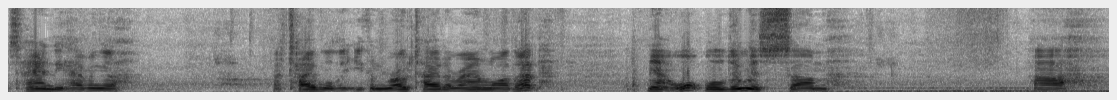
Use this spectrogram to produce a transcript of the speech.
It's handy having a, a table that you can rotate around like that. Now, what we'll do is um, uh,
